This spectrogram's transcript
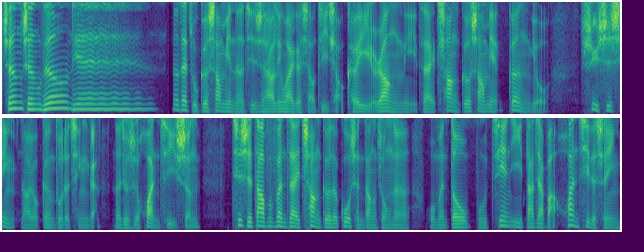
整整六年。那在主歌上面呢，其实还有另外一个小技巧，可以让你在唱歌上面更有叙事性，然后有更多的情感，那就是换气声。其实大部分在唱歌的过程当中呢，我们都不建议大家把换气的声音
